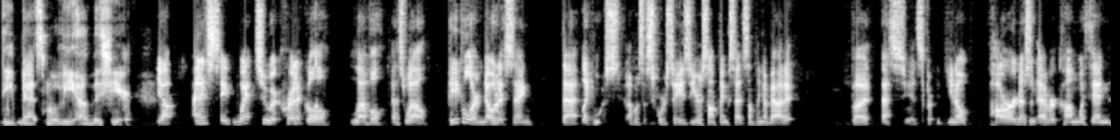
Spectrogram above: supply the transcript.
the best movie of this year. Yep. And it's it went to a critical level as well. People are noticing that, like, uh, was it Scorsese or something said something about it? But that's it's you know horror doesn't ever come within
